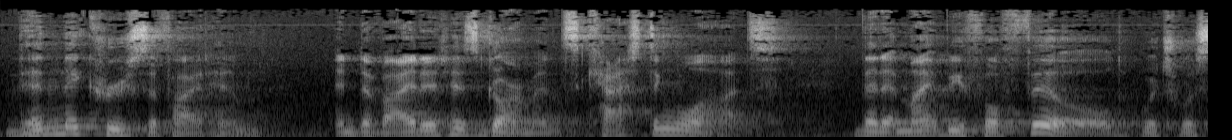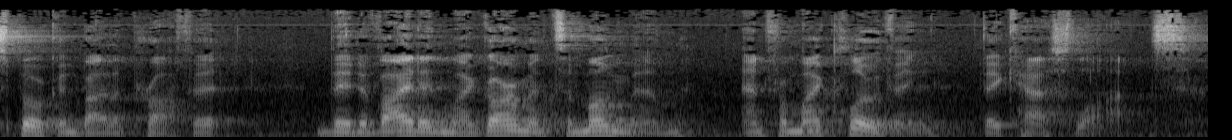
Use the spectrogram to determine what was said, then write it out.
Then they crucified him and divided his garments, casting lots, that it might be fulfilled which was spoken by the prophet They divided my garments among them, and for my clothing they cast lots.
